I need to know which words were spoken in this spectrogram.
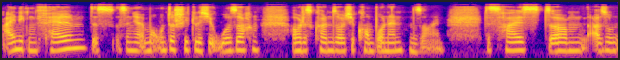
einigen Fällen, das sind ja immer unterschiedliche Ursachen, aber das können solche Komponenten sein. Das heißt, ähm, also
